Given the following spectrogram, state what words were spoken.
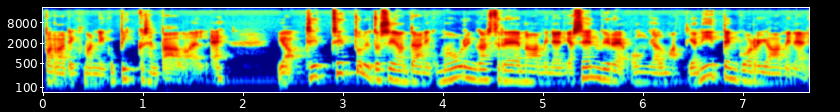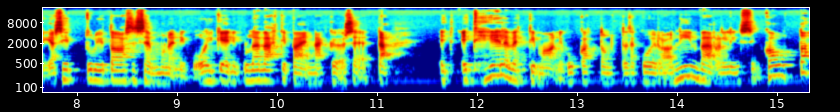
paradigman niin pikkasen päälailleen. Ja sitten sit tuli tosiaan tämä niinku Maurin kanssa treenaaminen ja sen vireongelmat ja niiden korjaaminen. Ja sitten tuli taas se semmoinen niinku oikein niinku lävähtipäin näköä se, että et, et helvetti mä oon niin katsonut tätä koiraa niin väärän linssin kautta.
